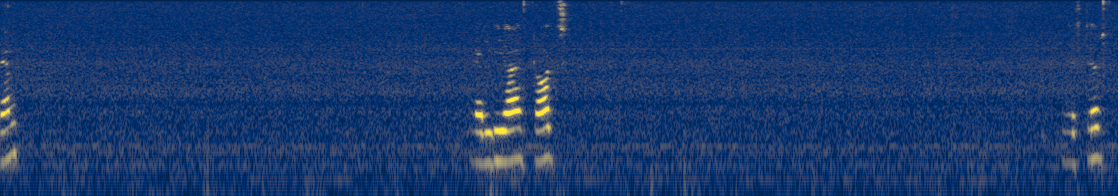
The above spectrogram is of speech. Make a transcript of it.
length LDR torch resistor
